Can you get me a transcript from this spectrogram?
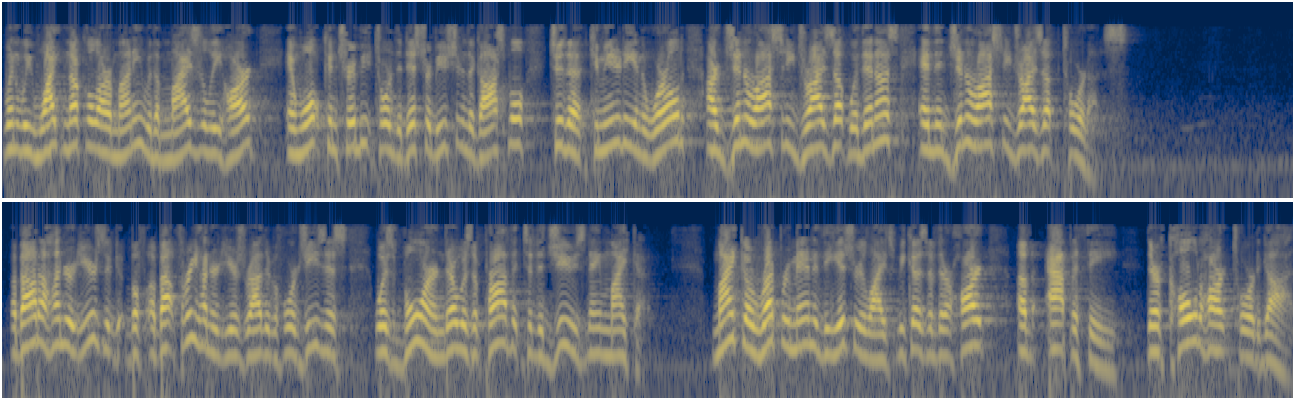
when we white knuckle our money with a miserly heart and won't contribute toward the distribution of the gospel to the community and the world, our generosity dries up within us, and then generosity dries up toward us. About 100 years ago, about 300 years rather before Jesus was born, there was a prophet to the Jews named Micah. Micah reprimanded the Israelites because of their heart of apathy, their cold heart toward God.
